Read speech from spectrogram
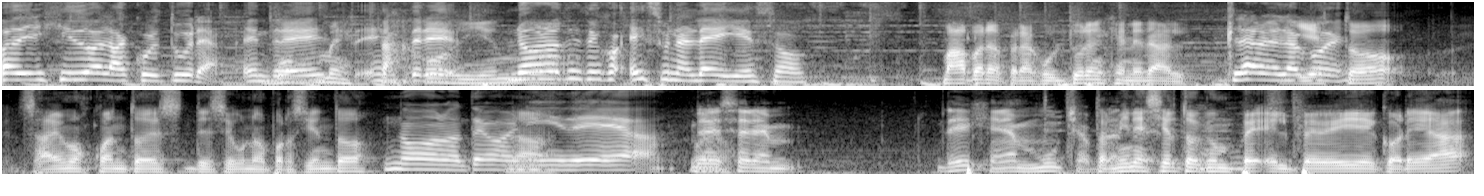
va dirigido a la cultura. Entre, Vos me estás entre jodiendo. No, no te estoy es una ley eso. Va, bueno, pero la cultura en general. Claro, la y esto, ¿sabemos cuánto es de ese 1%? No, no tengo No. ni idea. Debe Bueno. ser en. Debe generar mucha plata. También es cierto que un P- el PBI de Corea,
